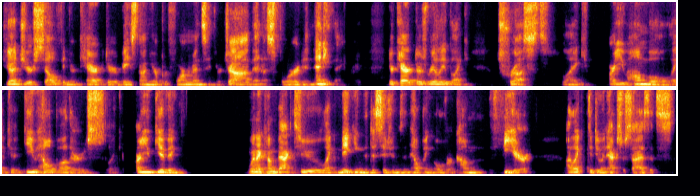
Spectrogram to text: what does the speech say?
judge yourself and your character based on your performance and your job and a sport and anything. Your character is really like trust like are you humble? Like do you help others? Like are you giving when I come back to like making the decisions and helping overcome fear, I like to do an exercise that's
